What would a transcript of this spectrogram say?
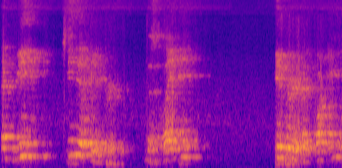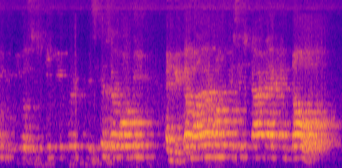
that we senior people in the society, people like 40 50 or 60 people discuss about it and become aware about this, start acting. No.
